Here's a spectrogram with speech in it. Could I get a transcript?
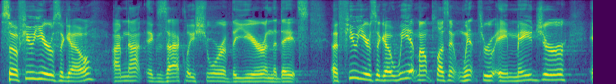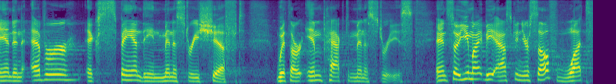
So, a few years ago, I'm not exactly sure of the year and the dates. A few years ago, we at Mount Pleasant went through a major and an ever expanding ministry shift with our impact ministries. And so you might be asking yourself, what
